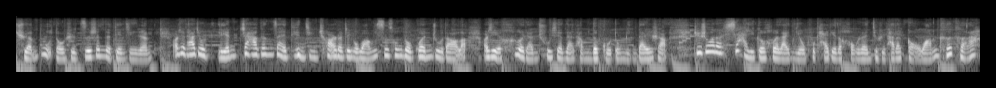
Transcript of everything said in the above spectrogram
全部都是资深的电竞人，而且他就连扎根在电竞圈的这个王思聪都关注到了，而且也赫然出现在他们的股东名单上。据说呢，下一个会来牛铺开店的红人就是他的狗王可可啦。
